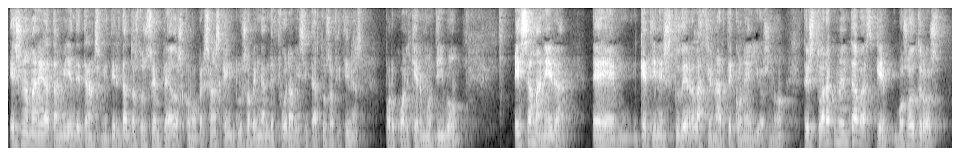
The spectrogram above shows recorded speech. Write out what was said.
es una manera también de transmitir tanto a tus empleados como personas que incluso vengan de fuera a visitar tus oficinas por cualquier motivo, esa manera eh, que tienes tú de relacionarte con ellos, ¿no? Entonces, tú ahora comentabas que vosotros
